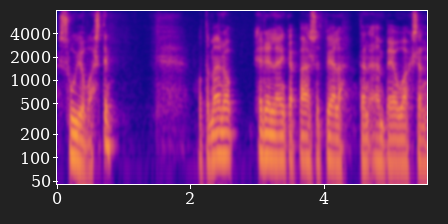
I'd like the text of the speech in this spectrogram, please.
sujuvasti, mutta mä en ole edelleenkään päässyt vielä tämän MPUXn,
